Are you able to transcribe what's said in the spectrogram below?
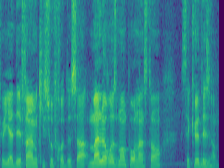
qu'il y a des femmes qui souffrent de ça. Malheureusement, pour l'instant, c'est que des hommes.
